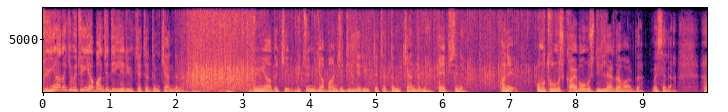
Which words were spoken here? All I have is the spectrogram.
Dünyadaki bütün yabancı dilleri yükletirdim kendime. Dünyadaki bütün yabancı dilleri yükletirdim kendime. Hepsini. Hani unutulmuş kaybolmuş diller de vardı mesela. Ha,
